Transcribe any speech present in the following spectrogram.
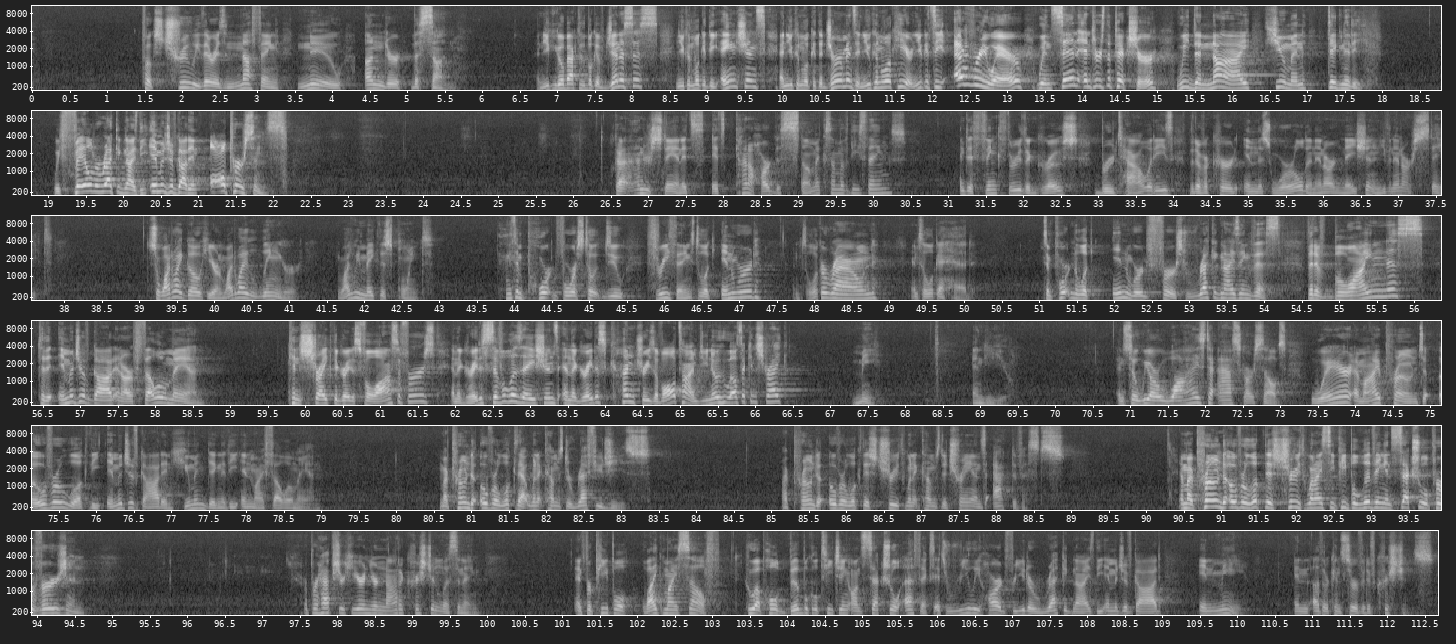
Folks, truly, there is nothing new under the sun. And you can go back to the book of Genesis, and you can look at the ancients, and you can look at the Germans, and you can look here, and you can see everywhere when sin enters the picture, we deny human dignity. We fail to recognize the image of God in all persons. Okay, I understand it's, it's kind of hard to stomach some of these things and to think through the gross brutalities that have occurred in this world and in our nation and even in our state. So, why do I go here and why do I linger? Why do we make this point? It's important for us to do three things to look inward and to look around and to look ahead. It's important to look inward first, recognizing this that if blindness to the image of God in our fellow man can strike the greatest philosophers and the greatest civilizations and the greatest countries of all time. Do you know who else it can strike? Me and you. And so we are wise to ask ourselves where am I prone to overlook the image of God and human dignity in my fellow man? Am I prone to overlook that when it comes to refugees? Am I prone to overlook this truth when it comes to trans activists? Am I prone to overlook this truth when I see people living in sexual perversion? Or perhaps you're here and you're not a Christian listening. And for people like myself who uphold biblical teaching on sexual ethics, it's really hard for you to recognize the image of God in me and other conservative Christians.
